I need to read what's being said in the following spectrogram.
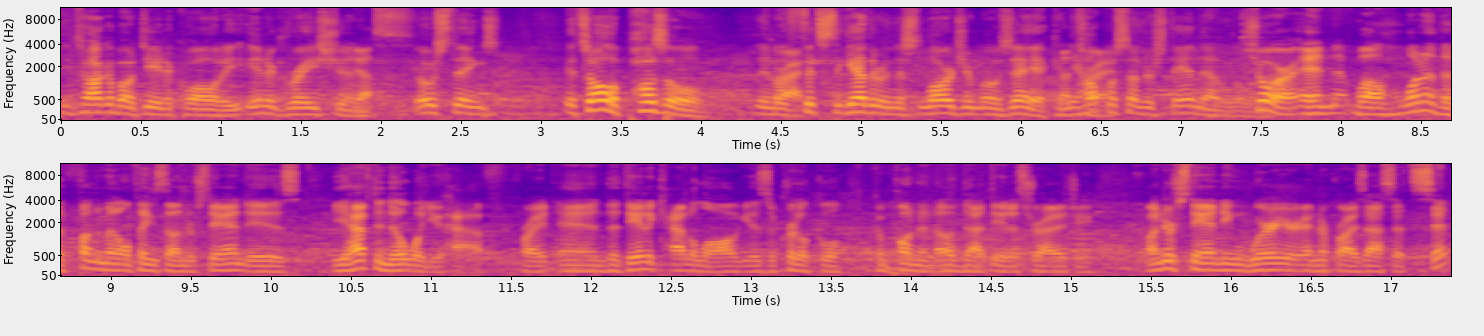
you talk about data quality, integration, yes. those things. It's all a puzzle you know, fits together in this larger mosaic. Can That's you help right. us understand that a little sure, bit? Sure, and well, one of the fundamental things to understand is you have to know what you have, right? And the data catalog is a critical component of that data strategy. Understanding where your enterprise assets sit,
